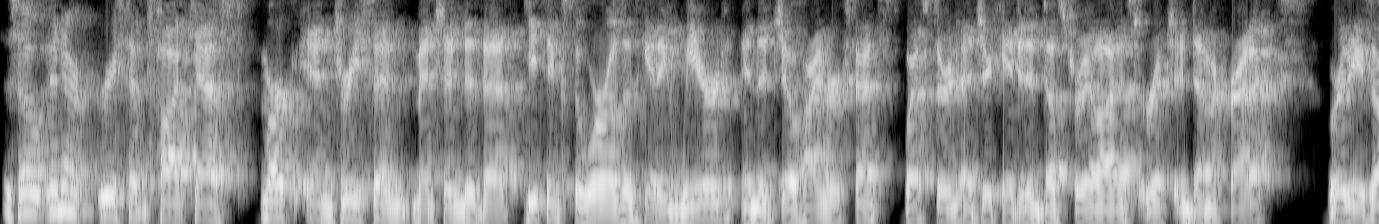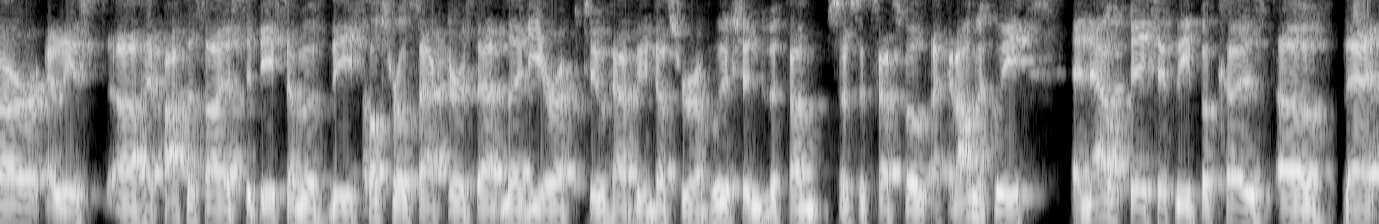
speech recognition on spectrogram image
So, in a recent podcast, Marc Andreessen mentioned that he thinks the world is getting weird in the Joe Henrich sense Western, educated, industrialized, rich, and democratic where these are at least uh, hypothesized to be some of the cultural factors that led Europe to have the Industrial Revolution to become so successful economically. And now, basically, because of that,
